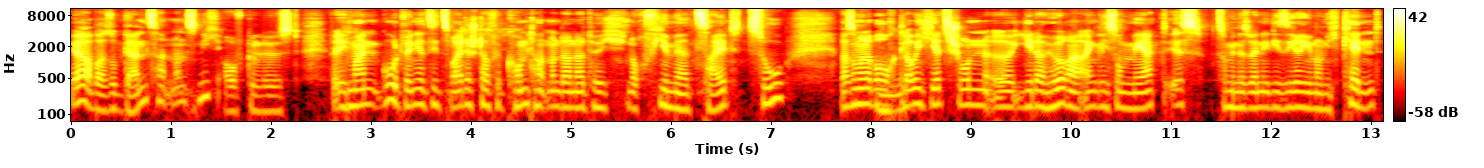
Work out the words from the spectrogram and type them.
Ja, aber so ganz hat man es nicht aufgelöst. Ich meine, gut, wenn jetzt die zweite Staffel kommt, hat man da natürlich noch viel mehr Zeit zu. Was man aber mhm. auch, glaube ich, jetzt schon äh, jeder Hörer eigentlich so merkt, ist, zumindest wenn ihr die Serie noch nicht kennt,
